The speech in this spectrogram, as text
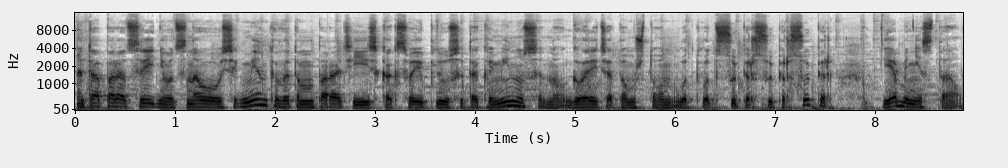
Это аппарат среднего ценового сегмента. В этом аппарате есть как свои плюсы, так и минусы. Но говорить о том, что он вот, вот супер-супер-супер, я бы не стал.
